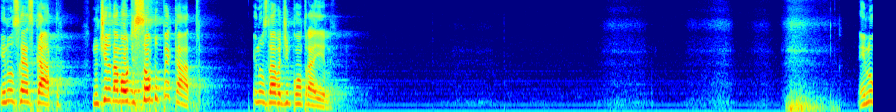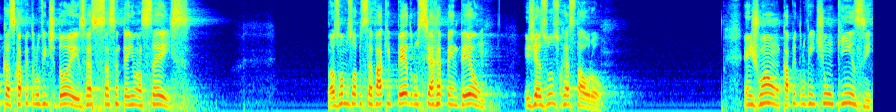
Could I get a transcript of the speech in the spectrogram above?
e nos resgata, nos tira da maldição do pecado e nos leva de encontro a Ele. Em Lucas capítulo 22, versos 61 a 6, nós vamos observar que Pedro se arrependeu e Jesus o restaurou. Em João capítulo 21, 15,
